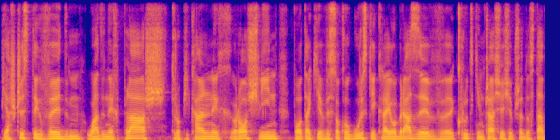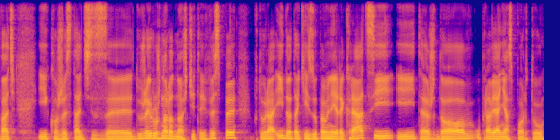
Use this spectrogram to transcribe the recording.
piaszczystych wydm, ładnych plaż, tropikalnych roślin, po takie wysokogórskie krajobrazy w krótkim czasie się przedostawać i korzystać z dużej różnorodności tej wyspy, która i do takiej zupełnej rekreacji i też do uprawiania sportu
